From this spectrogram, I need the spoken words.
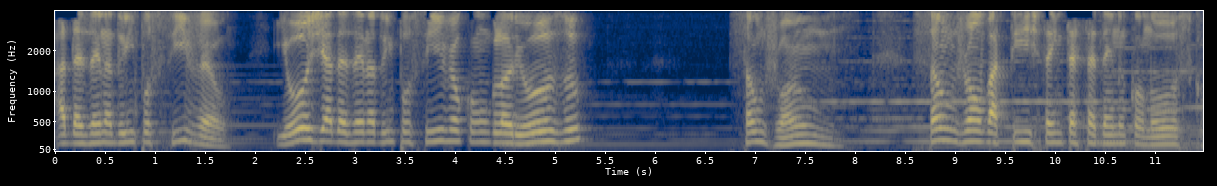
a dezena do impossível. E hoje a dezena do impossível com o glorioso São João. São João Batista intercedendo conosco.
